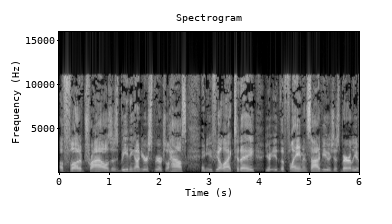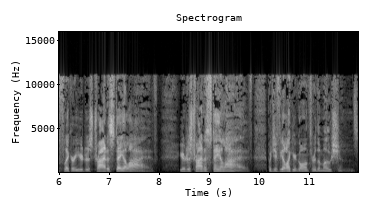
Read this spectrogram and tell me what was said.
A flood of trials is beating on your spiritual house, and you feel like today the flame inside of you is just barely a flicker. You're just trying to stay alive. You're just trying to stay alive, but you feel like you're going through the motions.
